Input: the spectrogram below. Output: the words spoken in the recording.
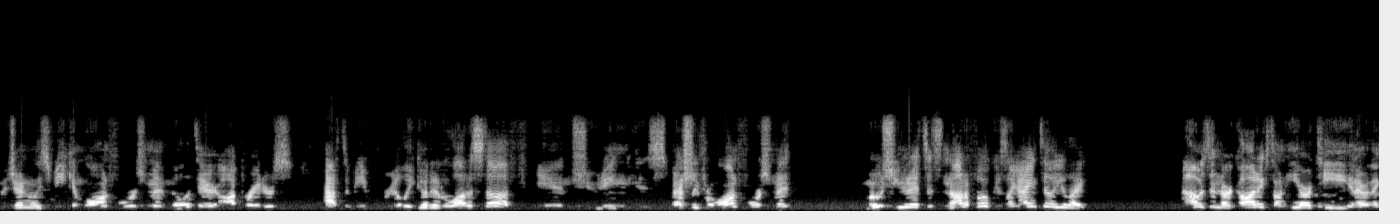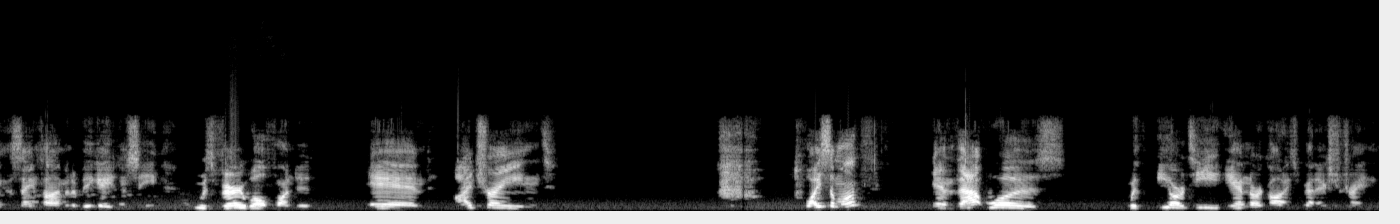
but generally speaking, law enforcement, military operators have to be really good at a lot of stuff, and shooting, especially for law enforcement, most units it's not a focus. Like I can tell you, like I was in narcotics on ERT and everything at the same time in a big agency who was very well funded, and I trained twice a month, and that was with ERT and narcotics. We got extra training,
